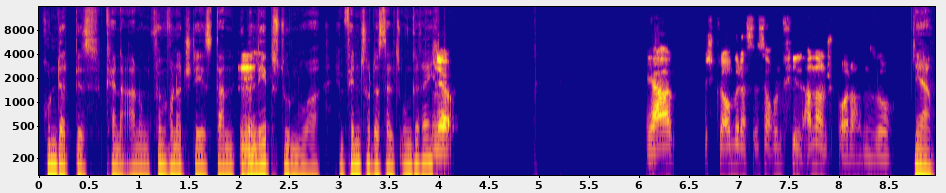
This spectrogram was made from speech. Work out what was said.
100 bis, keine Ahnung, 500 stehst, dann mhm. überlebst du nur. Empfindest du das als ungerecht? Ja. Ja, ich glaube, das ist auch in vielen anderen Sportarten so. Ja,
